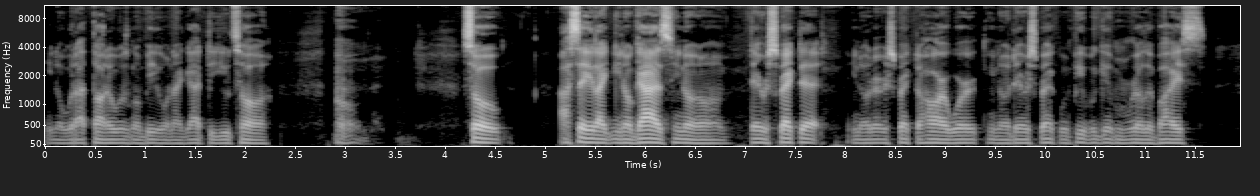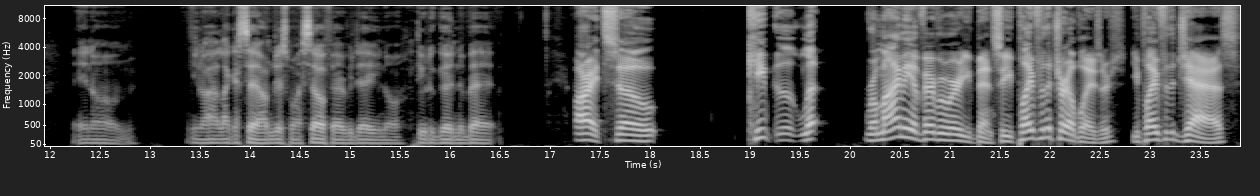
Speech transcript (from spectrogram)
you know, what I thought it was gonna be when I got to Utah. Um, so I say like, you know, guys, you know, um, they respect that. You know, they respect the hard work, you know, they respect when people give them real advice. And um, you know, I, like I said, I'm just myself every day, you know, through the good and the bad. All right, so keep let remind me of everywhere you've been. So you played for the Trailblazers, you played for the Jazz,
